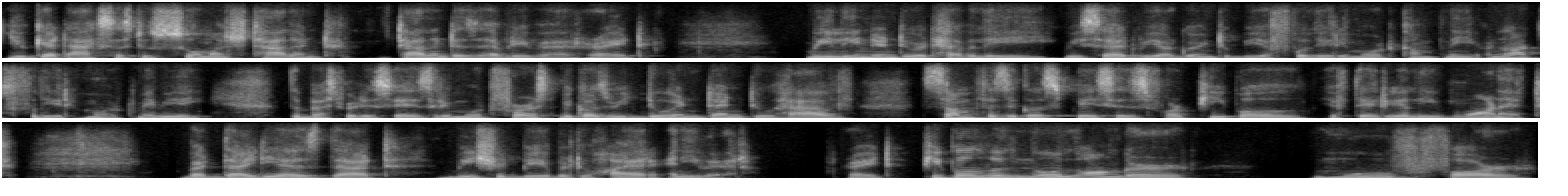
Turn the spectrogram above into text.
you get access to so much talent. Talent is everywhere, right? We leaned into it heavily. We said we are going to be a fully remote company, or not fully remote. Maybe the best way to say is remote first, because we do intend to have some physical spaces for people if they really want it. But the idea is that we should be able to hire anywhere, right? People will no longer move for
